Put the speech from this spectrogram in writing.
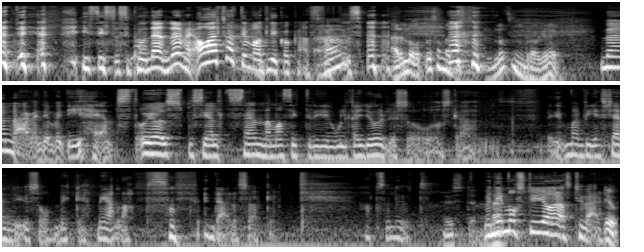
I sista sekund ändrade jag mig. Ja, jag tror att det var ett lyckokast Ja, faktiskt. ja, det, låter som ett, det låter som en bra grej. Men, nej, men det, var- det är hemskt. Och jag, speciellt sen när man sitter i olika jurys och ska... Man vet, känner ju så mycket med alla som är där och söker. Absolut. Det. Men det måste ju göras tyvärr. Jo,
